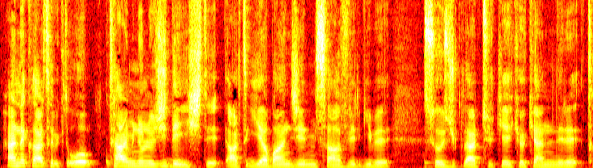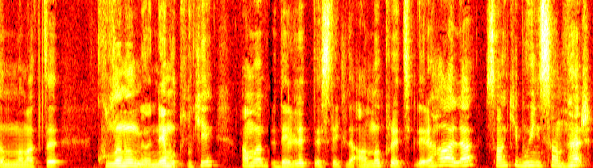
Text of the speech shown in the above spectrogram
Her ne kadar tabii ki o terminoloji değişti. Artık yabancı, misafir gibi sözcükler Türkiye kökenleri tanımlamakta kullanılmıyor. Ne mutlu ki. Ama devlet destekli anma pratikleri hala sanki bu insanlar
